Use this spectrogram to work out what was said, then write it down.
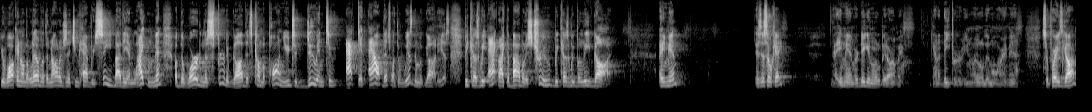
you're walking on the level of the knowledge that you have received by the enlightenment of the word and the spirit of God that's come upon you to do and to act it out. That's what the wisdom of God is. Because we act like the Bible is true because we believe God. Amen. Is this okay? Amen. We're digging a little bit, aren't we? Kind of deeper, you know, a little bit more. Amen. So praise God.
